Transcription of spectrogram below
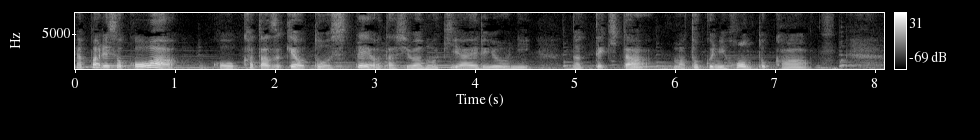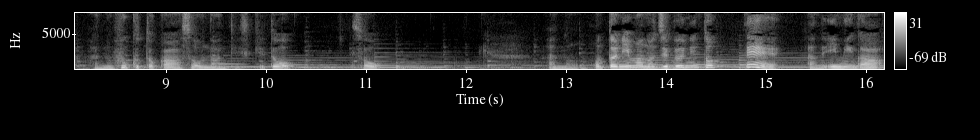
やっぱりそこはこう片付けを通して私は向き合えるようになってきた、まあ、特に本とかあの服とかそうなんですけどそう。あの本当に今の自分にとってあの意味が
